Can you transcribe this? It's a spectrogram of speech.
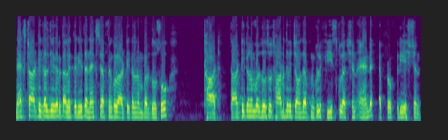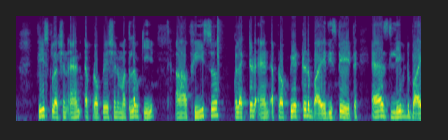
ਨੈਕਸਟ ਆਰਟੀਕਲ ਦੀ ਅਗਰ ਗੱਲ ਕਰੀਏ ਤਾਂ ਨੈਕਸਟ ਹੈ ਆਪਣੇ ਕੋਲ ਆਰਟੀਕਲ ਨੰਬਰ 268 ਤਾਂ ਆਰਟੀਕਲ ਨੰਬਰ 268 ਦੇ ਵਿੱਚ ਆਉਂਦਾ ਆਪਣੇ ਕੋਲ fees collection and appropriation fees collection and appropriation ਮਤਲਬ ਕਿ fees collected and appropriated by the state as lived by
